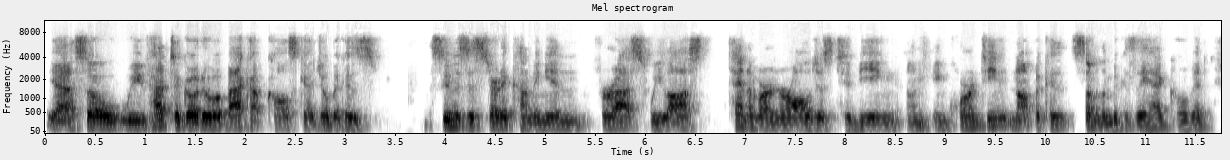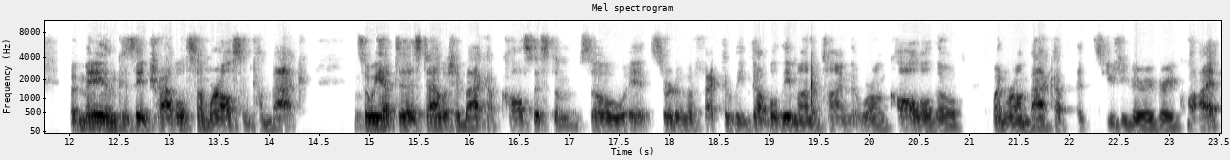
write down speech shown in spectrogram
Yeah, so we've had to go to a backup call schedule because as soon as this started coming in for us, we lost 10 of our neurologists to being in quarantine, not because some of them because they had COVID, but many of them because they'd traveled somewhere else and come back. So we had to establish a backup call system. So it sort of effectively doubled the amount of time that we're on call, although when we're on backup, it's usually very, very quiet.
